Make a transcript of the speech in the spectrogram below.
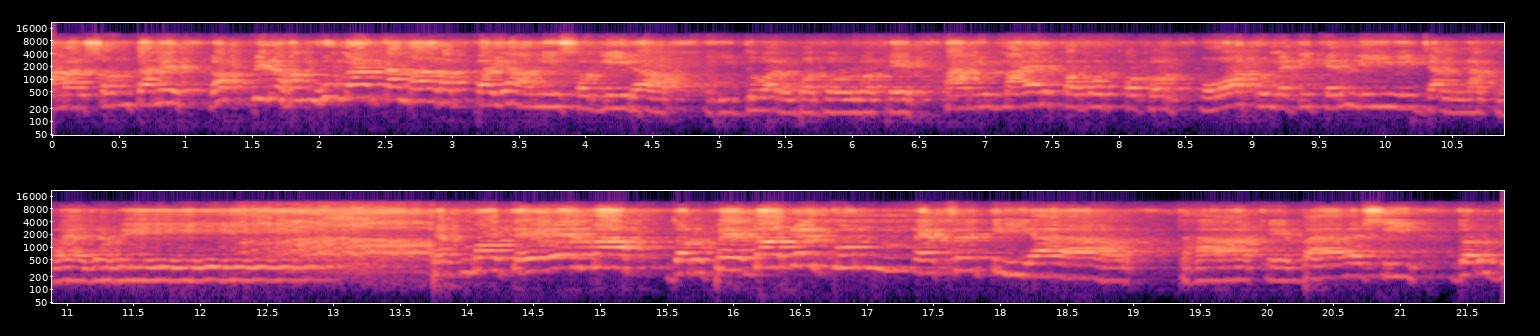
আমার সন্তানের রব্বির হামহুমা কামা রব্বায়ানি সগীরা। এই দুয়ার বদৌলতে আমি মায়ের কবর তখন অটোমেটিক্যালি জান্নাত হয়ে যাবে। খেদমতে মা, দরপে দর কুন এখতিয়ার। থাকে বাসি দর্দ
